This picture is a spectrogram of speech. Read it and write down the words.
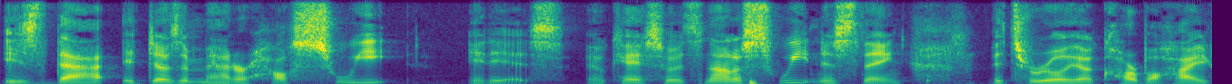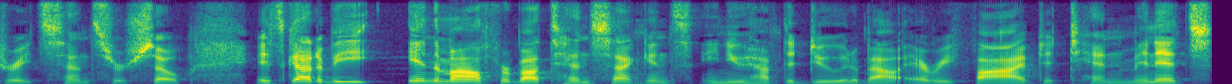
is that it doesn't matter how sweet it is. Okay, so it's not a sweetness thing, it's really a carbohydrate sensor. So it's got to be in the mouth for about 10 seconds, and you have to do it about every 5 to 10 minutes.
